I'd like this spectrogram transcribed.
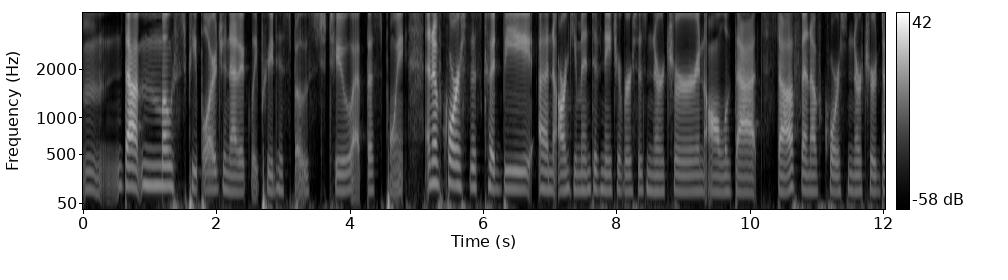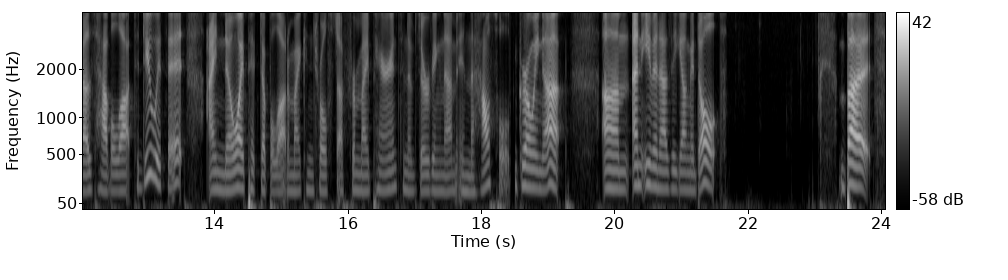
that most people are genetically predisposed to at this point. And of course, this could be an argument of nature versus nurture and all of that stuff. And of course, nurture does have a lot to do with it. I know I picked up a lot of my control stuff from my parents and observing them in the household growing up, um, and even as a young adult. But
